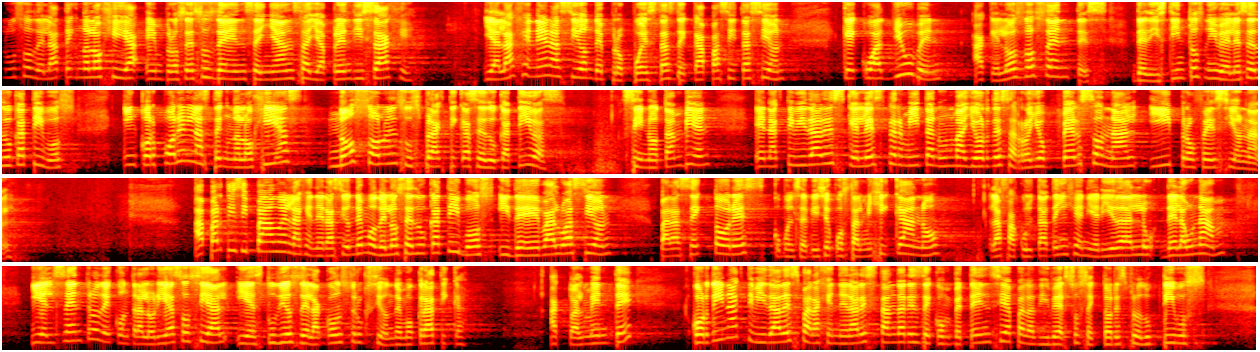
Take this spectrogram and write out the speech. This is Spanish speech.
el uso de la tecnología en procesos de enseñanza y aprendizaje y a la generación de propuestas de capacitación que coadyuven a que los docentes de distintos niveles educativos incorporen las tecnologías no solo en sus prácticas educativas, sino también en actividades que les permitan un mayor desarrollo personal y profesional. Ha participado en la generación de modelos educativos y de evaluación para sectores como el Servicio Postal Mexicano, la Facultad de Ingeniería de la UNAM y el Centro de Contraloría Social y Estudios de la Construcción Democrática. Actualmente, coordina actividades para generar estándares de competencia para diversos sectores productivos,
